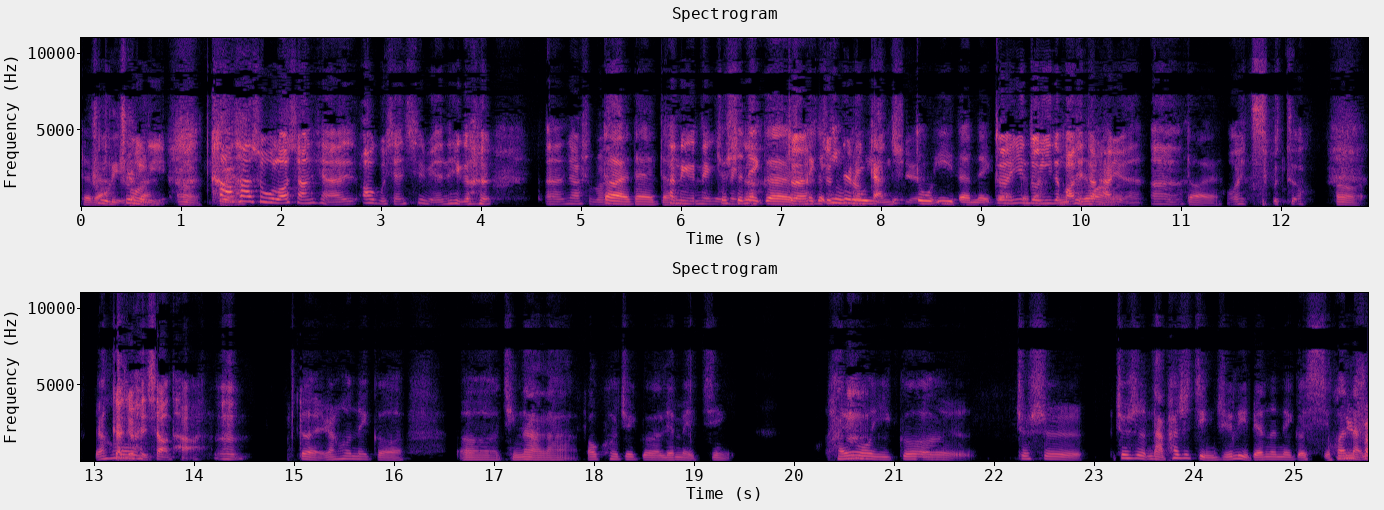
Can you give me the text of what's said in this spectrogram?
对吧？助理助理，嗯，看到他的时候，我老想起来《傲骨贤妻》里面那个，嗯，叫什么？对对对，他那个那个就是那个那个印度印度裔的那个，对印度裔的保险调查员，嗯，对，我也记不得，嗯，然后感觉很像他，嗯，对，然后那个呃秦娜拉，包括这个连美静，还有一个就是就是哪怕是警局里边的那个喜欢男主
